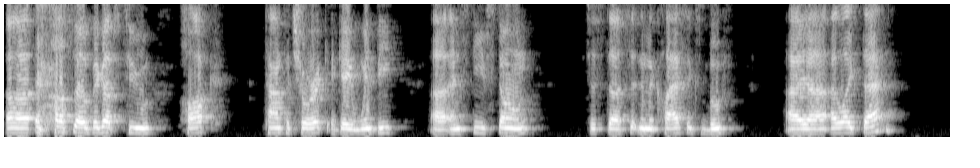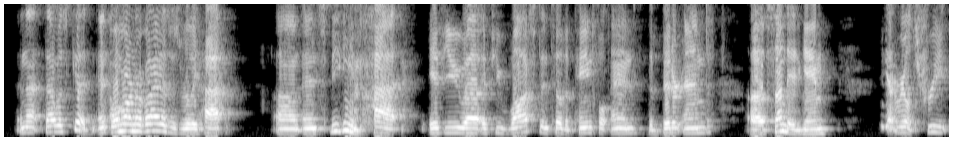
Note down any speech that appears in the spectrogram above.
Uh, also, big ups to Hawk, Tom Paciorek, aka Wimpy, uh, and Steve Stone, just uh, sitting in the classics booth I uh, I liked that, and that that was good. And Omar Narvaez was really hot. Um, and speaking of hot, if you uh, if you watched until the painful end, the bitter end of Sunday's game, you got a real treat.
